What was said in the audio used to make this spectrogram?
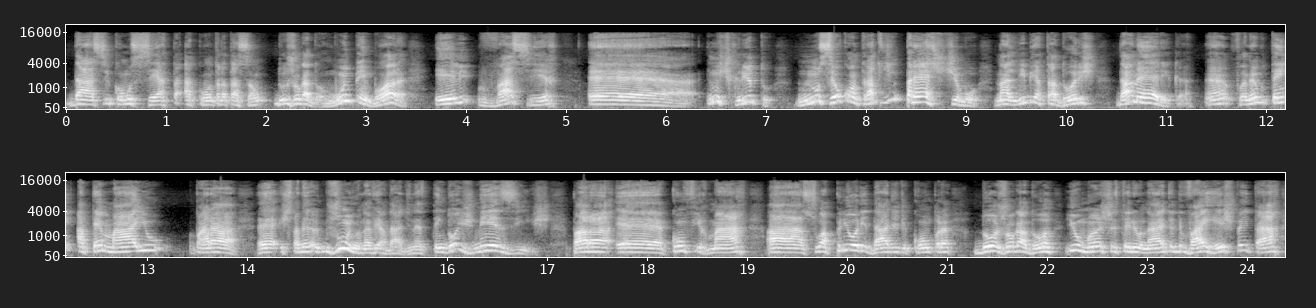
dá-se como certa a contratação do jogador, muito embora ele vá ser é, inscrito no seu contrato de empréstimo na Libertadores da América. Né? O Flamengo tem até maio para é, estabelecer, junho, na verdade, né? Tem dois meses para é, confirmar a sua prioridade de compra do jogador e o Manchester United vai respeitar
